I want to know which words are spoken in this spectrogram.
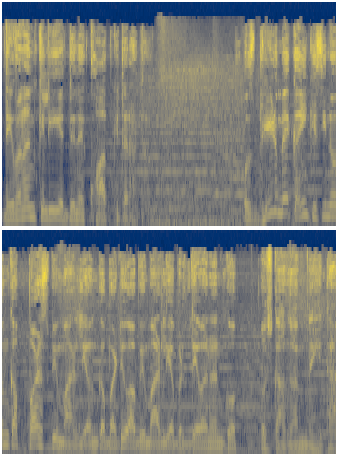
देवानंद के लिए ये दिन एक ख्वाब की तरह था। उस भीड़ में कहीं किसी ने उनका पर्स भी मार लिया, उनका बटुआ भी मार लिया, पर देवानंद को उसका गम नहीं था,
